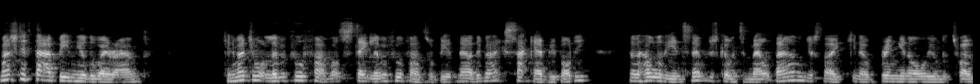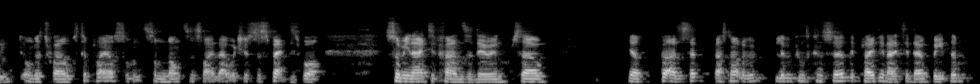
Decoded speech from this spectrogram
Imagine if that had been the other way around. Can you imagine what Liverpool fans, what state Liverpool fans would be now? They'd be like sack everybody. And the whole of the internet would just go into meltdown, just like you know, bringing all the under twelve under twelves to play or some some nonsense like that, which I suspect is what some United fans are doing. So, know, but as I said, that's not Liverpool's concern. They played United, they'll beat them,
